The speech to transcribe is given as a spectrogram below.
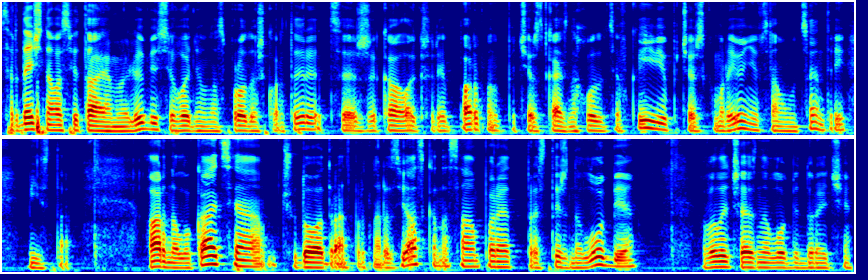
Сердечно вас вітаю, мої любі. Сьогодні у нас продаж квартири. Це ЖК Luxury Apartment. Печерська знаходиться в Києві, в Печерському районі, в самому центрі міста. Гарна локація, чудова транспортна розв'язка насамперед, престижне лобі, величезне лобі, до речі.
